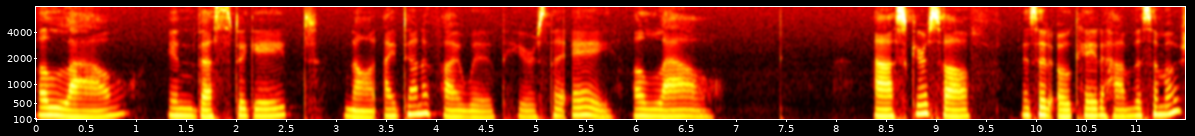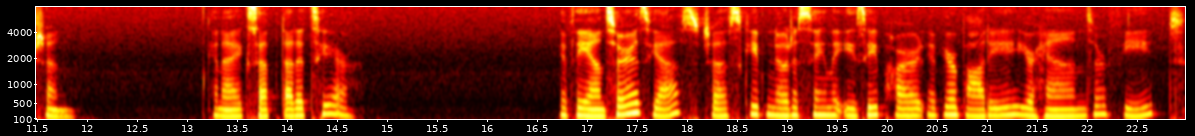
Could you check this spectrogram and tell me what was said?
allow, investigate, not identify with. Here's the A allow. Ask yourself is it okay to have this emotion? Can I accept that it's here? If the answer is yes, just keep noticing the easy part of your body, your hands or feet.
